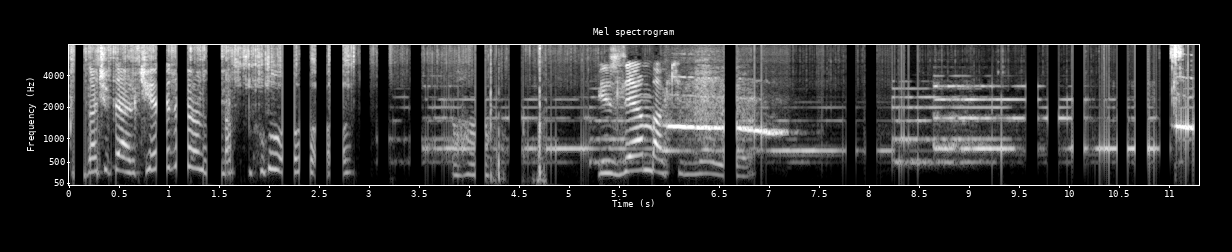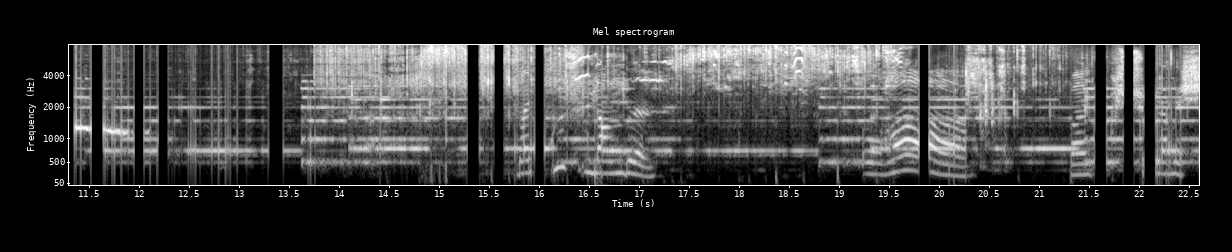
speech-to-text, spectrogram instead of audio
Kızdan çıktı erkeğe döndü. Aha. İzleyen bakayım ne oluyor. Baykuş uyandı. Oha. Baykuş uyanmış.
